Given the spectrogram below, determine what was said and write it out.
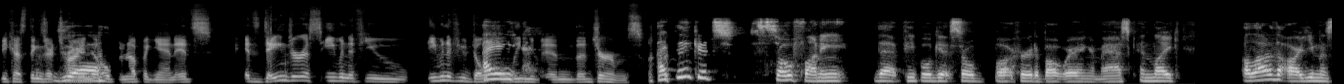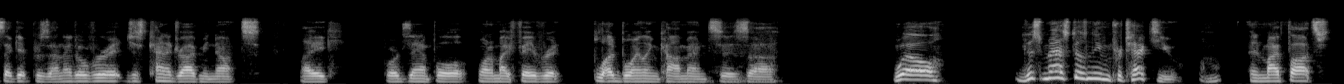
because things are trying yeah. to open up again it's it's dangerous even if you even if you don't I, believe in the germs i think it's so funny that people get so butthurt about wearing a mask and like a lot of the arguments that get presented over it just kind of drive me nuts. Like, for example, one of my favorite blood boiling comments is, uh, well, this mask doesn't even protect you. Um, and my thoughts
